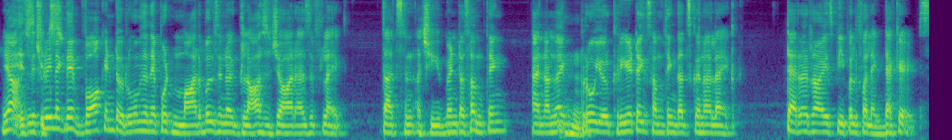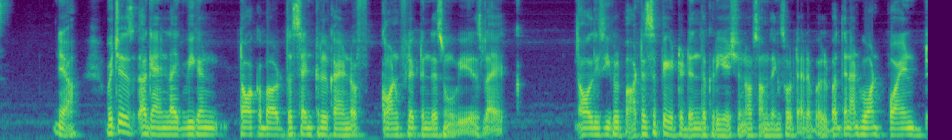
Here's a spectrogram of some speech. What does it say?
Yeah, It's- literally it's- like they walk into rooms and they put marbles in a glass jar as if like that's an achievement or something. And I'm like, bro, you're creating something that's gonna like terrorize people for like decades. Yeah, which is again like we can talk about the central kind of conflict in this movie is like all these people participated in the creation of something so terrible, but then at what point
